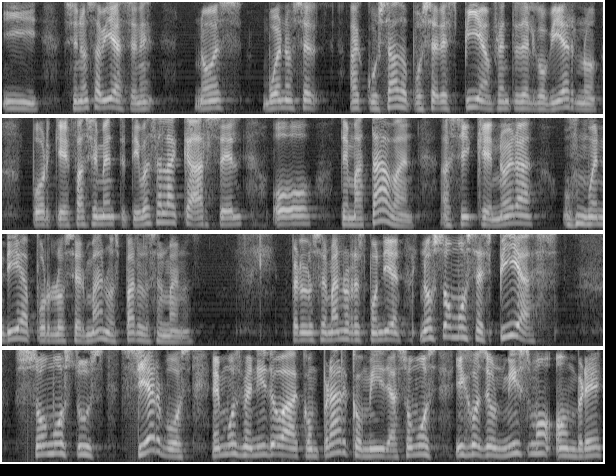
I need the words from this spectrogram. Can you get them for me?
Y si no sabías, ¿eh? no es bueno ser acusado por ser espía en frente del gobierno, porque fácilmente te ibas a la cárcel o te mataban. Así que no era un buen día por los hermanos, para los hermanos. Pero los hermanos respondían, no somos espías, somos tus siervos, hemos venido a comprar comida, somos hijos de un mismo hombre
